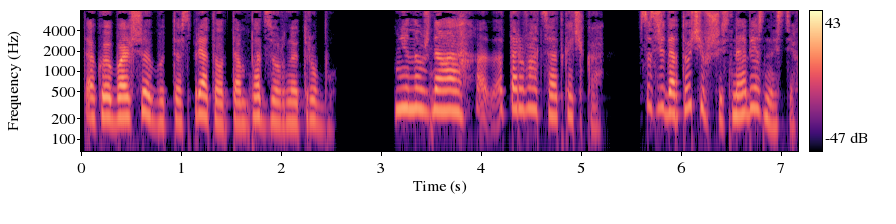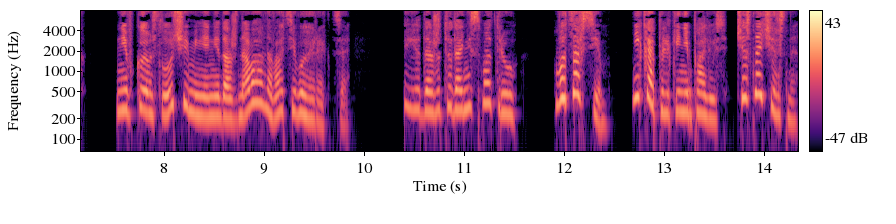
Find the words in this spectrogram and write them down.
Такой большой, будто спрятал там подзорную трубу. Мне нужно оторваться от качка, сосредоточившись на обязанностях. Ни в коем случае меня не должна волновать его эрекция. Я даже туда не смотрю, вот совсем. Ни капельки не палюсь, честно-честно.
